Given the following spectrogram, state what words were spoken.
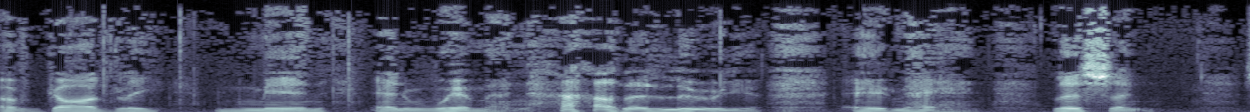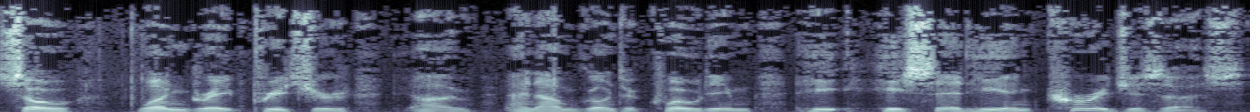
of godly men and women. Hallelujah. Amen. Listen. So one great preacher, uh, and I'm going to quote him, he, he said he encourages us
